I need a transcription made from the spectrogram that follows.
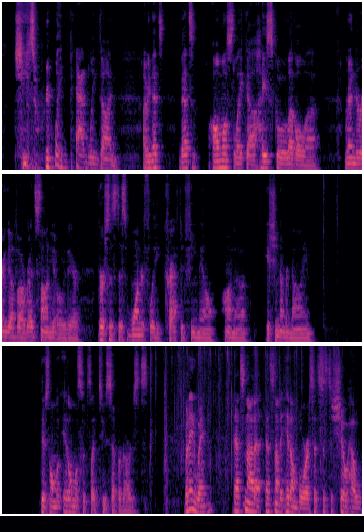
She's really badly done. I mean, that's that's almost like a high school level uh, rendering of uh, Red Sonja over there versus this wonderfully crafted female on uh, issue number nine. There's almost it almost looks like two separate artists. But anyway, that's not a that's not a hit on Boris. That's just to show how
